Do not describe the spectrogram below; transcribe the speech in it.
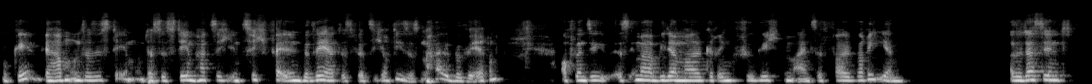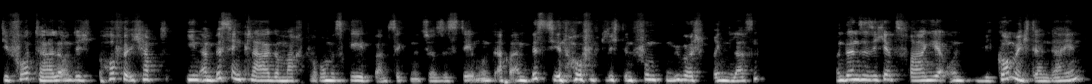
okay, wir haben unser System und das System hat sich in zig Fällen bewährt. Es wird sich auch dieses Mal bewähren, auch wenn sie es immer wieder mal geringfügig im Einzelfall variieren. Also das sind die Vorteile und ich hoffe, ich habe Ihnen ein bisschen klar gemacht, worum es geht beim Signature-System und habe ein bisschen hoffentlich den Funken überspringen lassen. Und wenn Sie sich jetzt fragen, ja, und wie komme ich denn dahin?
